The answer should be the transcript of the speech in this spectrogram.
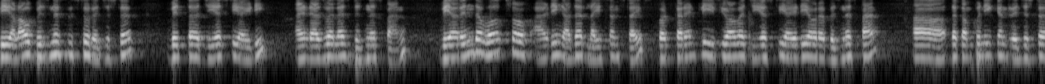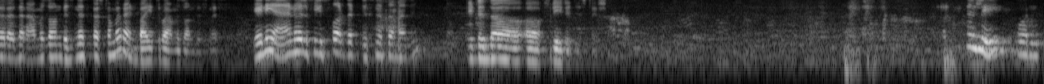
we allow businesses to register with the GST ID and as well as business PAN. We are in the works of adding other license types, but currently, if you have a GST ID or a business PAN, uh, the company can register as an Amazon business customer and buy through Amazon business. Any annual fees for that business Amazon? No, it is a, a free registration. Recently, one c-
